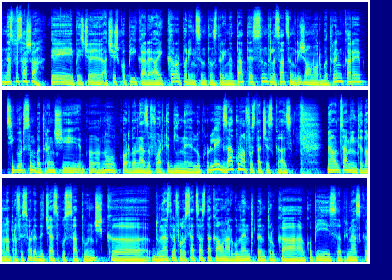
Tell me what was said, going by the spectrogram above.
ne-a spus așa, ei, pe zice, acești copii care, ai căror părinți sunt în străinătate sunt lăsați în grija unor bătrâni care, sigur, sunt bătrâni și uh, nu coordonează foarte bine lucrurile, exact cum a fost acest caz. Mi-am adus aminte, doamna profesoară, de ce a spus atunci că dumneavoastră foloseați asta ca un argument pentru ca copiii să primească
